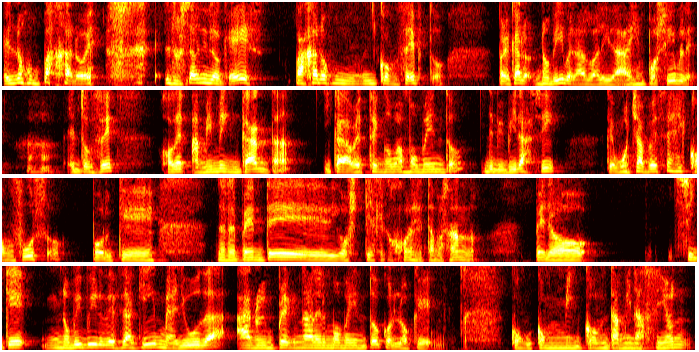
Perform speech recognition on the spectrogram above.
Él no es un pájaro, ¿eh? él no sabe ni lo que es. Pájaro es un concepto. Pero claro, no vive la dualidad, es imposible. Entonces, joder, a mí me encanta y cada vez tengo más momentos de vivir así, que muchas veces es confuso, porque de repente digo, hostia, ¿qué cojones está pasando? Pero sí que no vivir desde aquí me ayuda a no impregnar el momento con lo que con, con mi contaminación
